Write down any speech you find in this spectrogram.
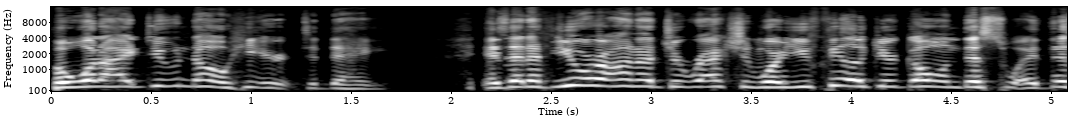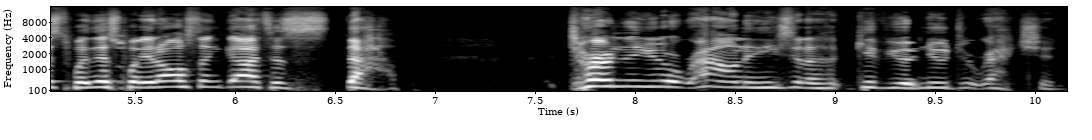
But what I do know here today is that if you are on a direction where you feel like you're going this way, this way, this way, and all of a sudden God says, stop, turn you around, and He's going to give you a new direction.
